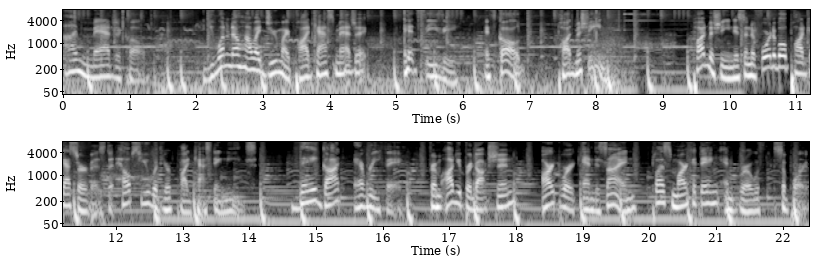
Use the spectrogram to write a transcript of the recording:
I'm magical. You want to know how I do my podcast magic? It's easy. It's called Pod Machine. Pod Machine is an affordable podcast service that helps you with your podcasting needs. They got everything from audio production, artwork and design, plus marketing and growth support.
